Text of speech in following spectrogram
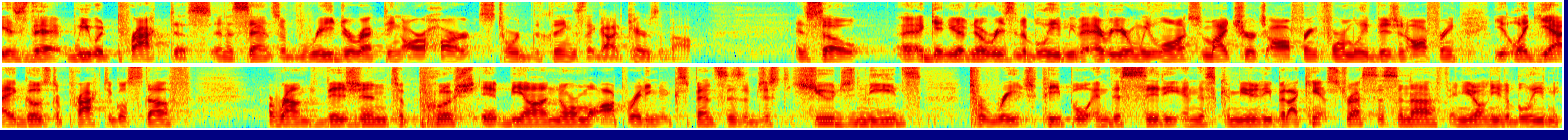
is that we would practice, in a sense, of redirecting our hearts toward the things that God cares about. And so, again, you have no reason to believe me, but every year when we launch my church offering, formerly Vision offering, like, yeah, it goes to practical stuff around vision to push it beyond normal operating expenses of just huge needs to reach people in this city, in this community. But I can't stress this enough, and you don't need to believe me.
